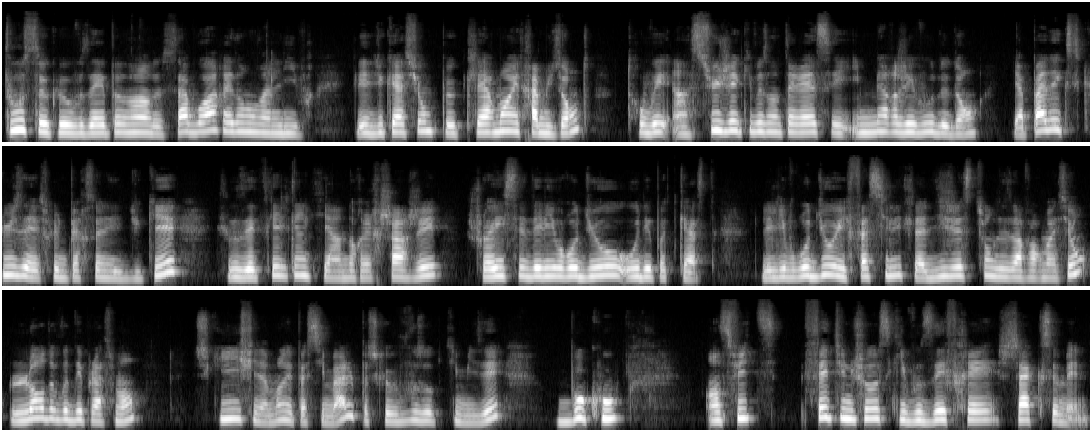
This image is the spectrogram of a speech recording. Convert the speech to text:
Tout ce que vous avez besoin de savoir est dans un livre. L'éducation peut clairement être amusante. Trouvez un sujet qui vous intéresse et immergez-vous dedans. Il n'y a pas d'excuse à être une personne éduquée. Si vous êtes quelqu'un qui a un horaire chargé, choisissez des livres audio ou des podcasts. Les livres audio, ils facilitent la digestion des informations lors de vos déplacements, ce qui finalement n'est pas si mal parce que vous optimisez beaucoup. Ensuite, faites une chose qui vous effraie chaque semaine.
